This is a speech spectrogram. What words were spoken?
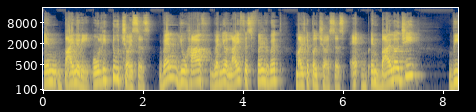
in binary, only two choices. When you have, when your life is filled with multiple choices. In biology, we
